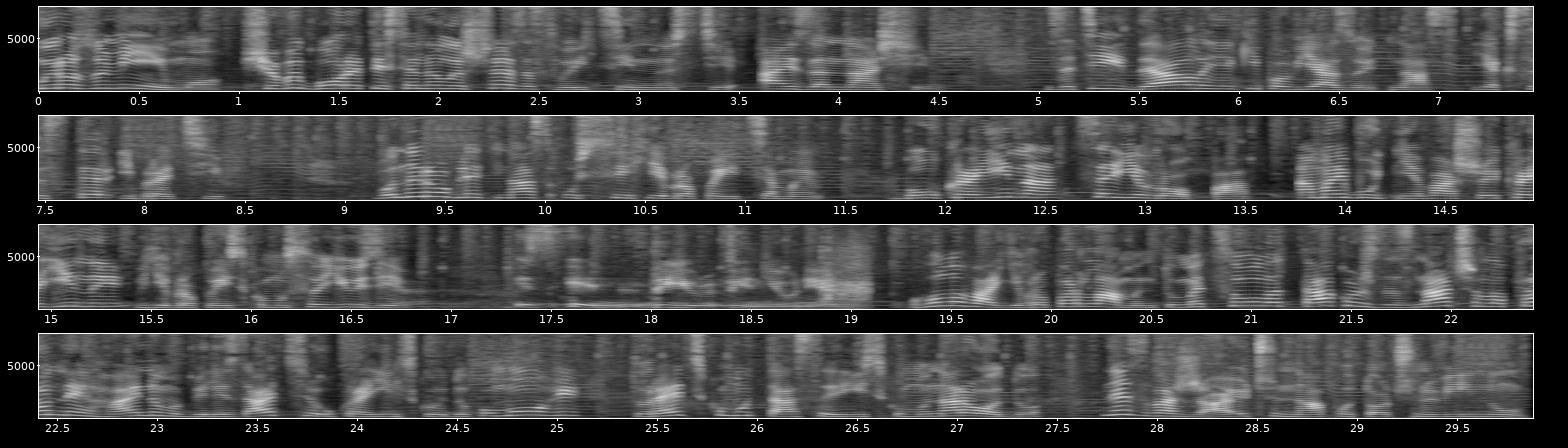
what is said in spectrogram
Ми розуміємо, що ви боретеся не лише за свої цінності, а й за наші, за ті ідеали, які пов'язують нас, як сестер і братів. Вони роблять нас усіх європейцями, бо Україна це Європа, а майбутнє вашої країни в Європейському Союзі. Is in the European Union. Голова Європарламенту Мецола також зазначила про негайну мобілізацію української допомоги турецькому та сирійському народу, незважаючи на поточну війну.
